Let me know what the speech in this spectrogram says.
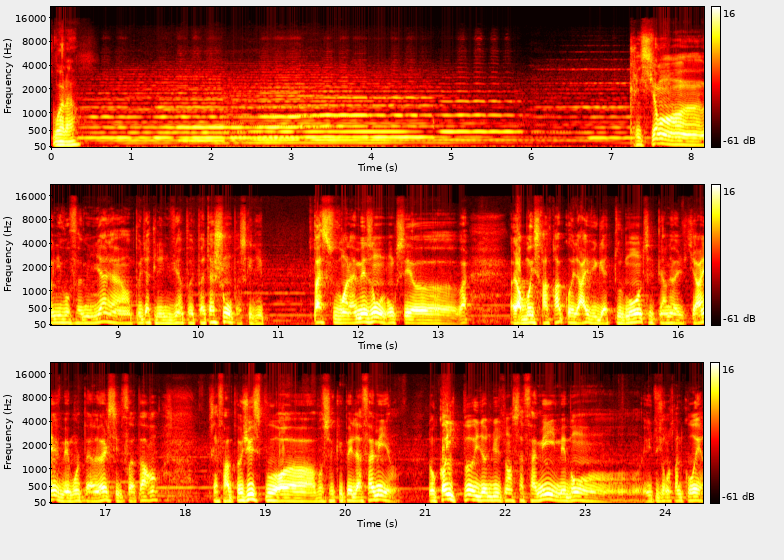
Voilà. Christian, euh, au niveau familial, hein, on peut dire qu'il a une vie un peu de patachon parce qu'il n'est pas souvent à la maison. Donc c'est. Euh, Alors bon, il se rattrape quand il arrive, il gâte tout le monde, c'est le Père Noël qui arrive, mais bon, le Père Noël, c'est une fois par an. Ça fait un peu juste pour, euh, pour s'occuper de la famille. Hein. Donc quand il peut, il donne du temps à sa famille, mais bon, il est toujours en train de courir.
